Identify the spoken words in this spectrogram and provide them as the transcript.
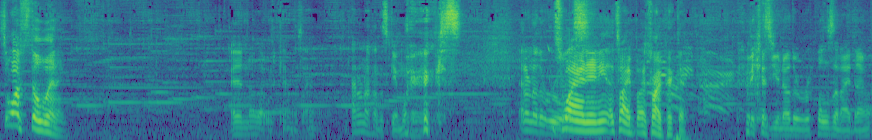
So I'm still winning. I didn't know that would count as that. I don't know how this game works. I don't know the rules. That's why I didn't. e- That's why. That's why I picked it. because you know the rules and I don't.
